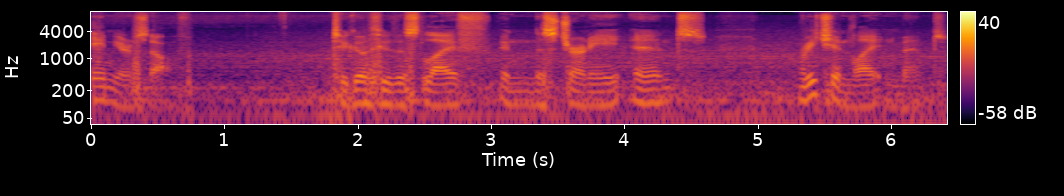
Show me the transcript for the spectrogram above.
tame yourself to go through this life in this journey and reach enlightenment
